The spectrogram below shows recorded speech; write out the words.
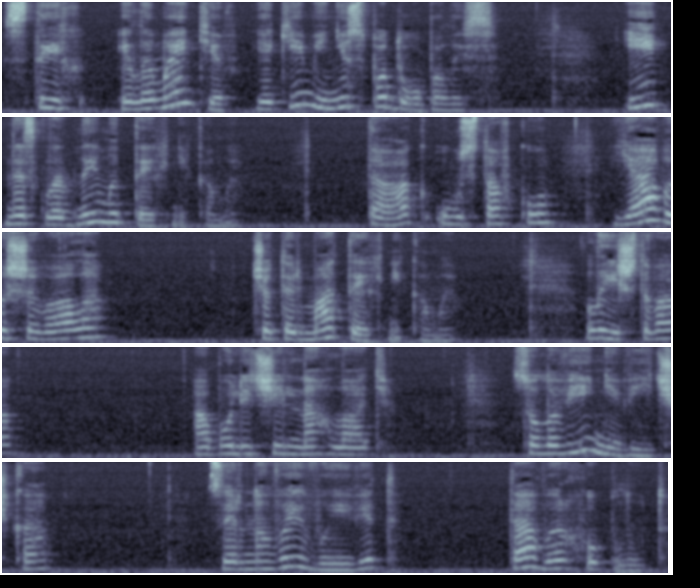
з тих елементів, які мені сподобались, і нескладними техніками. Так, уставку я вишивала чотирма техніками: лиштва або лічильна гладь, солов'їні вічка, зерновий вивід та верхоплут.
